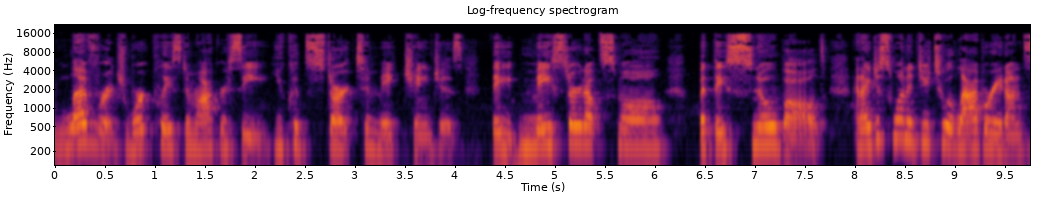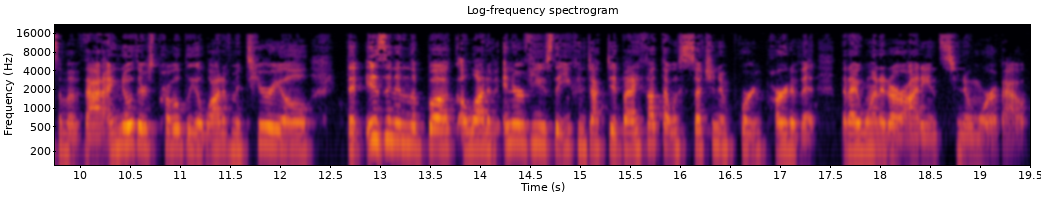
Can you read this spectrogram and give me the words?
leverage workplace democracy, you could start to make changes. They mm-hmm. may start out small, but they snowballed. And I just wanted you to elaborate on some of that. I know there's probably a lot of material that isn't in the book, a lot of interviews that you conducted, but I thought that was such an important part of it that I wanted our audience to know more about.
